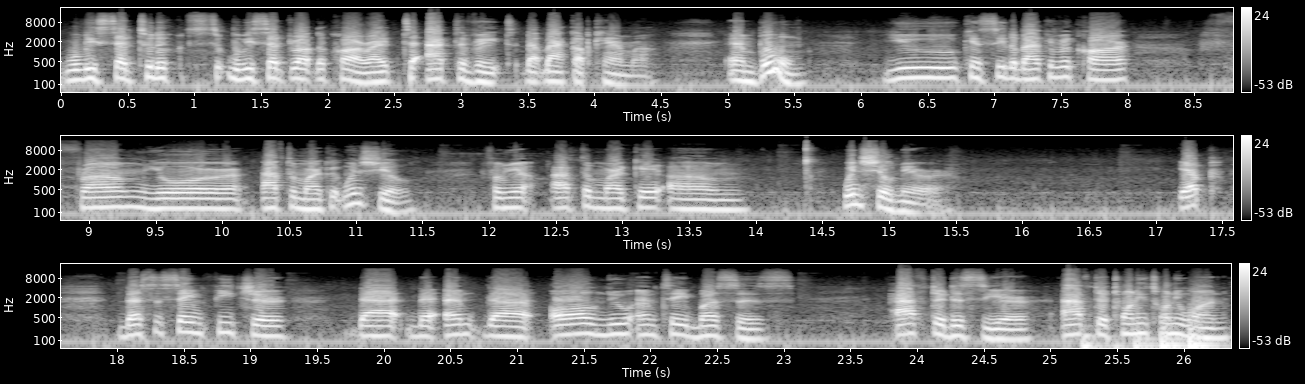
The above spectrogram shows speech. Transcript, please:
will be sent to the will be sent throughout the car right to activate that backup camera and boom, you can see the back of your car from your aftermarket windshield, from your aftermarket um, windshield mirror. Yep, that's the same feature that the M- that all new MTA buses after this year, after 2021,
